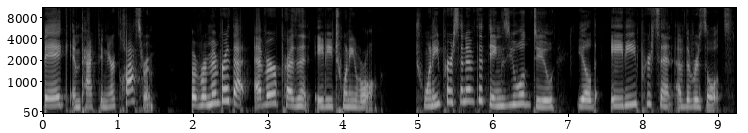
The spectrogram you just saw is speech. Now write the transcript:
big impact in your classroom. But remember that ever present 80 20 rule 20% of the things you will do yield 80% of the results.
